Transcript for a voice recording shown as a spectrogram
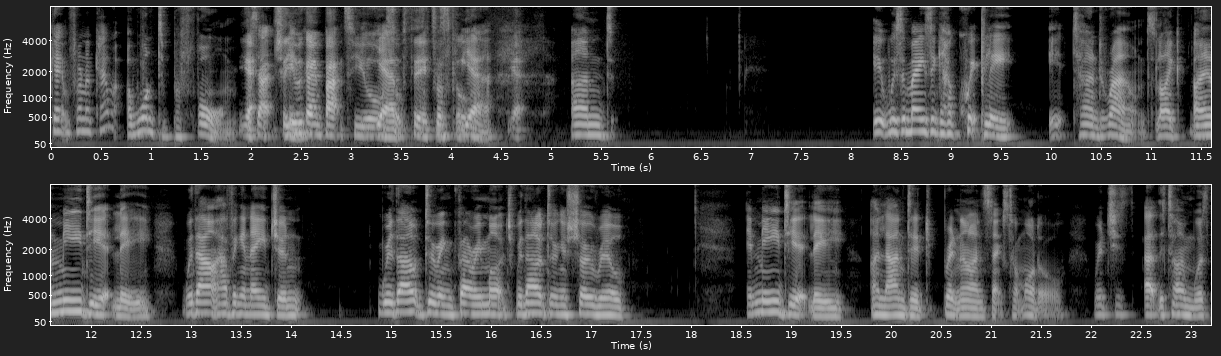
get in front of camera. I want to perform. yeah It's actually so you were going back to your Yeah, sort of theatre school yeah. yeah and it was amazing how quickly it turned around. Like I immediately, without having an agent, without doing very much, without doing a show reel, immediately I landed Britain Ireland's Next Top Model, which is at the time was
